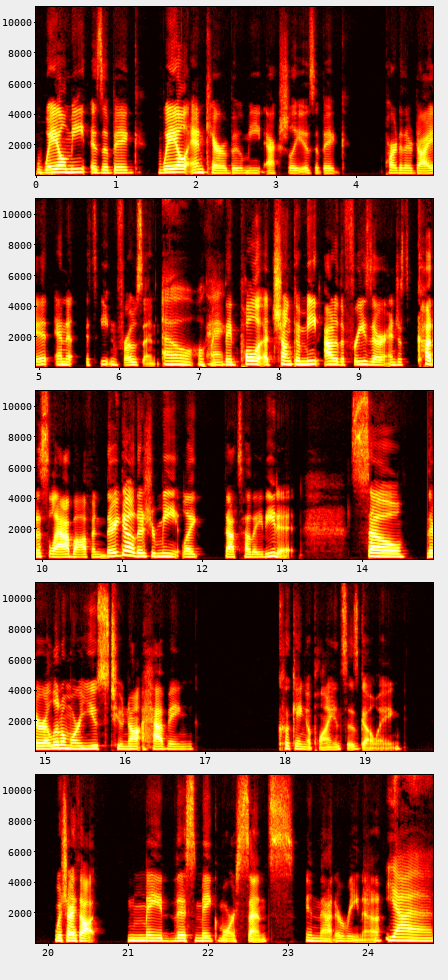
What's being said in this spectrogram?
Mm. whale meat is a big whale and caribou meat actually is a big part of their diet and it, it's eaten frozen Oh, Like, okay. they'd pull a chunk of meat out of the freezer and just cut a slab off and there you go there's your meat like that's how they'd eat it so they're a little more used to not having cooking appliances going which I thought made this make more sense in that arena. Yeah.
